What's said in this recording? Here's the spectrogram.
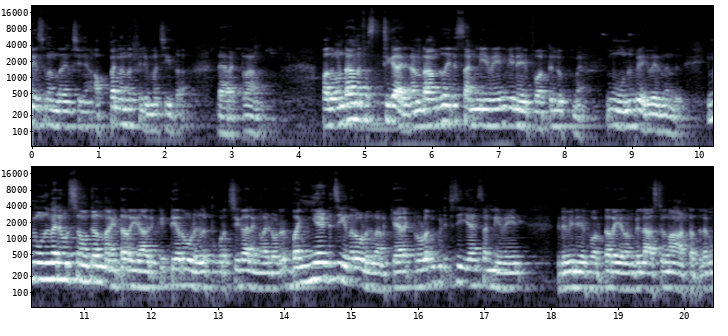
റീസൺ എന്താണെന്ന് വെച്ച് കഴിഞ്ഞാൽ അപ്പൻ എന്ന ഫിലിം ചെയ്ത ഡയറക്ടറാണ് അപ്പം അതുകൊണ്ടാണ് ഫസ്റ്റ് കാര്യം. രണ്ടാമത് ഇതിൽ സണ്ണി വെയിൻ വിനയ് ഫോർട്ട് ലുക്മാൻ ഈ മൂന്ന് പേര് വരുന്നുണ്ട്. ഈ മൂന്ന് പേരെ കുറിച്ച് നമുക്ക് നന്നായിട്ട് അറിയാം. അവർ കിട്ടിയ റോളുകൾ ഇപ്പോൾ കുറച്ച് കാലങ്ങളായിട്ട് വളരെ ഭംഗിയായിട്ട് ചെയ്യുന്ന റോളുകളാണ്. ക്യാരക്ടർ റോളൊക്കെ പിടിച്ച് ചെയ്യാൻ സണ്ണി വെയിൻ പിന്നെ വിനയ് ഫോർട്ട് അറിയാം നമുക്ക് ലാസ്റ്റ് ഒന്ന് ആട്ടത്തിലൊക്കെ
